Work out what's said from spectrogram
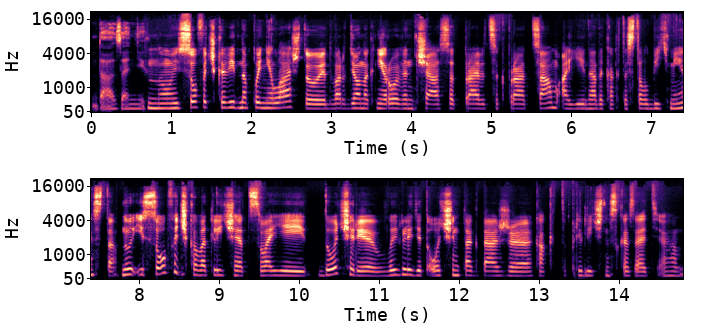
да, за них. Ну и Софочка, видно, поняла, что Эдварденок не ровен час отправится к праотцам, а ей надо как-то столбить место. Ну и Софочка, в отличие от своей дочери, выглядит очень так даже, как это прилично сказать, э,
